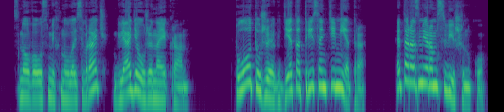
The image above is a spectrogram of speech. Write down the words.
— снова усмехнулась врач, глядя уже на экран. «Плод уже где-то три сантиметра. Это размером с вишенку.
